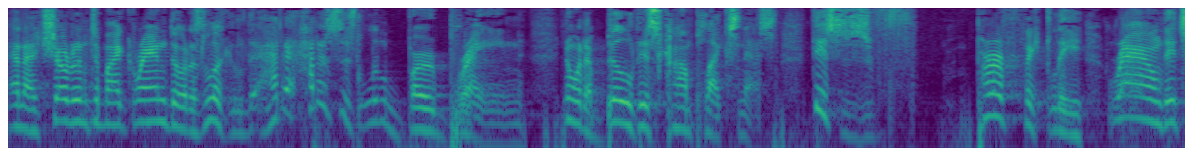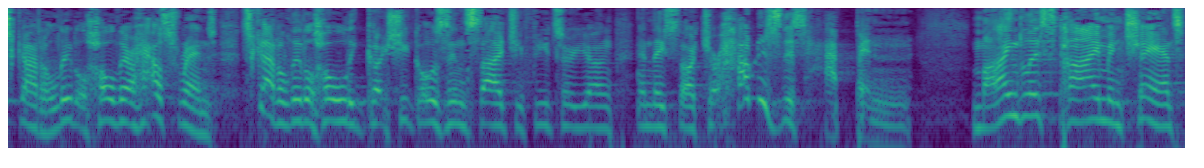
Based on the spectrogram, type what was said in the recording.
And I showed them to my granddaughters. Look, how, how does this little bird brain know how to build this complex nest? This is f- perfectly round. It's got a little hole. They're house wrens. It's got a little hole. She goes inside. She feeds her young and they start, how does this happen? Mindless time and chance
